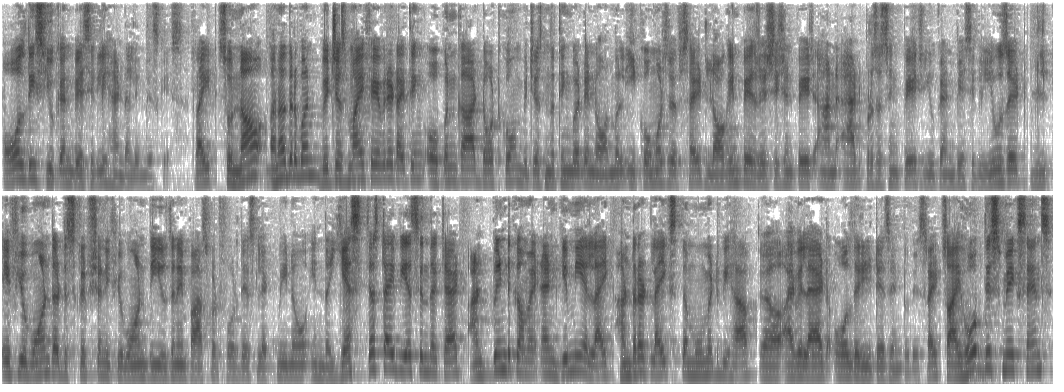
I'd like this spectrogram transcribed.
all these you can basically handle in this case right so now another one which is my favorite i think opencart.com which is nothing but a normal e-commerce website login page registration page page and ad processing page, you can basically use it. If you want the description, if you want the username password for this, let me know in the yes. Just type yes in the chat and pinned comment and give me a like. 100 likes the moment we have, uh, I will add all the details into this, right? So I hope this makes sense.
